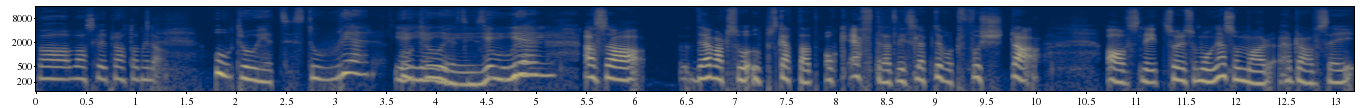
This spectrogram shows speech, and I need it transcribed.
Vad, vad ska vi prata om idag? Otrohetshistorier. Otrohetshistorier. Alltså, det har varit så uppskattat och efter att vi släppte vårt första avsnitt så är det så många som har hört av sig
